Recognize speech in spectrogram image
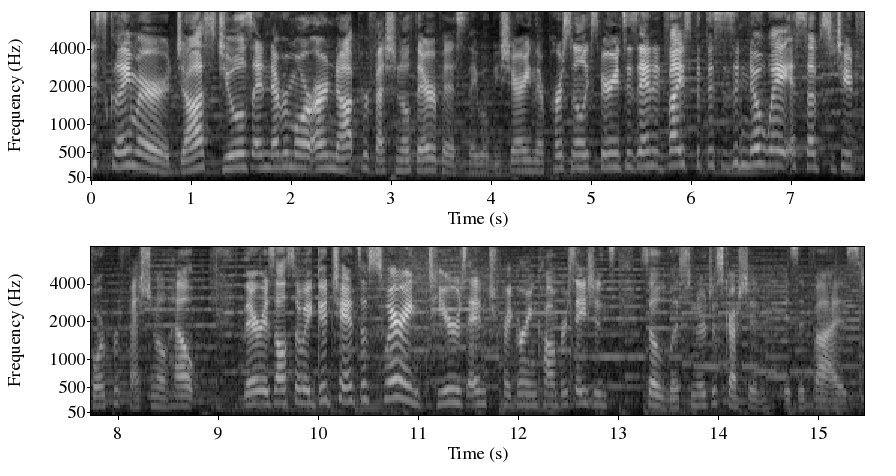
Disclaimer Joss, Jules, and Nevermore are not professional therapists. They will be sharing their personal experiences and advice, but this is in no way a substitute for professional help. There is also a good chance of swearing, tears, and triggering conversations, so listener discretion is advised.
